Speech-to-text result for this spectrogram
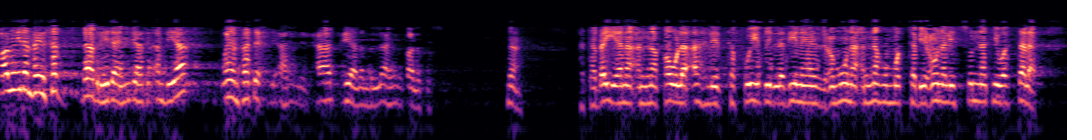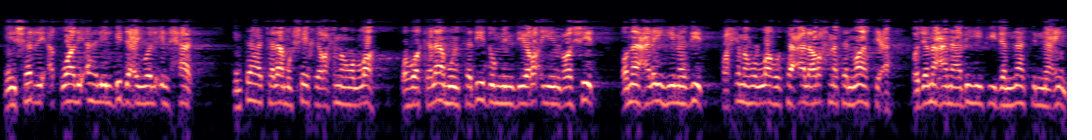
قالوا إذا فيسد باب الهداية من جهة الأنبياء وينفتح لأهل الإلحاد. عياذا بالله من قال نعم. فتبين أن قول أهل التفويض الذين يزعمون أنهم متبعون للسنة والسلف من شر أقوال أهل البدع والإلحاد. انتهى كلام الشيخ رحمه الله وهو كلام سديد من ذي رأي رشيد. وما عليه مزيد. رحمه الله تعالى رحمة واسعة وجمعنا به في جنات النعيم.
